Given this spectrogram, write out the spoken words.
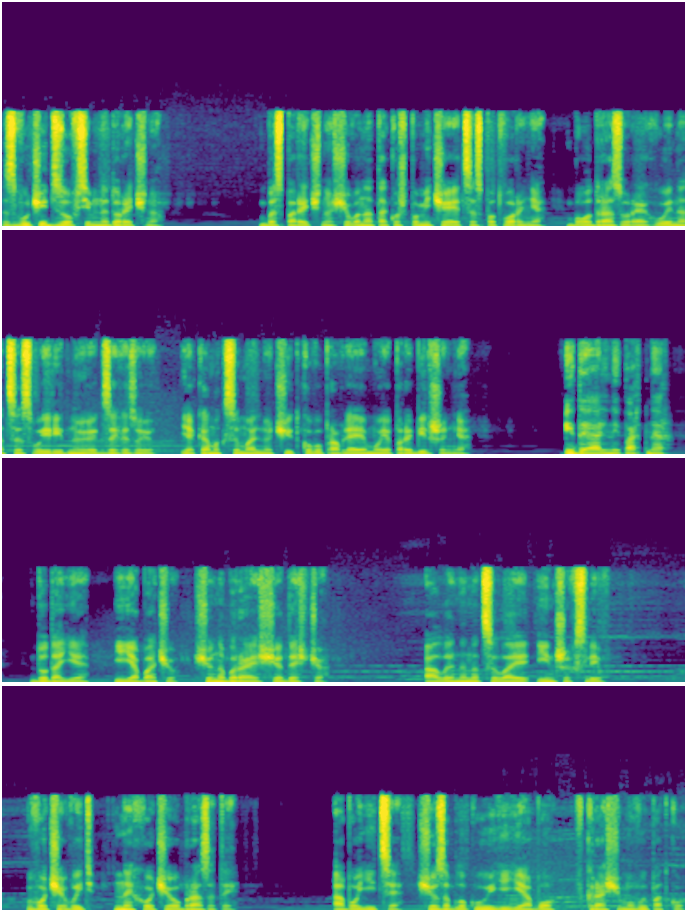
звучить зовсім недоречно. Безперечно, що вона також помічає це спотворення, бо одразу реагує на це своєрідною екзегезою, яка максимально чітко виправляє моє перебільшення. Ідеальний партнер. Додає, і я бачу, що набирає ще дещо. Але не надсилає інших слів. Вочевидь, не хоче образити. А боїться, що заблокую її, або, в кращому випадку,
